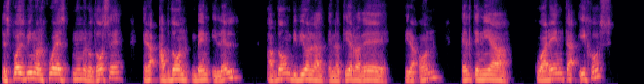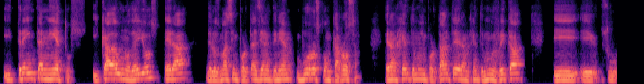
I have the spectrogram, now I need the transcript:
Después vino el juez número 12, era Abdón Ben Hilel. Abdón vivió en la, en la tierra de Piraón. Él tenía 40 hijos y 30 nietos y cada uno de ellos era de los más importantes, tenían burros con carroza. Eran gente muy importante, eran gente muy rica y, su,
